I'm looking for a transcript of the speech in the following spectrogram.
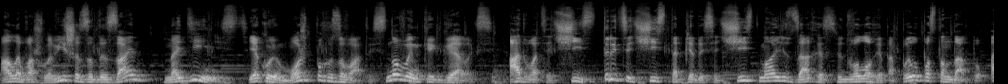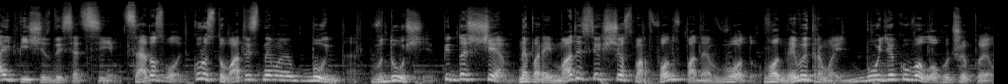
Але важливіше за дизайн надійність, якою можуть похизуватись новинки Galaxy. A26, 36 та 56 мають захист від вологи та пилу по стандарту IP67. Це дозволить користуватись ними будь-де, в душі, під дощем, не перейматися, якщо смартфон впаде в воду. Вони витримають будь-яку вологу чи пил.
